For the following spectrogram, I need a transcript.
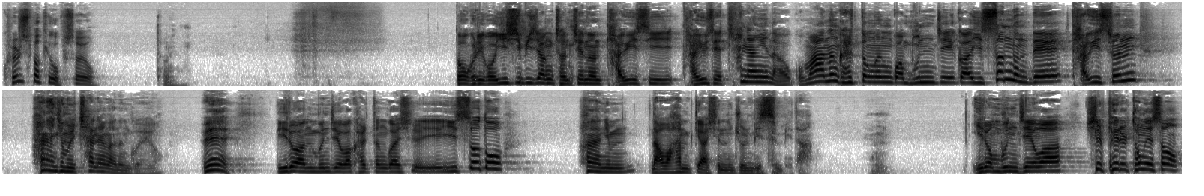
그럴 수밖에 없어요. 당연히. 또 그리고 22장 전체는 다윗이 다윗의 찬양이 나오고 많은 갈등과 문제가 있었는데 다윗은 하나님을 찬양하는 거예요. 왜? 이러한 문제와 갈등과 있어도 하나님 나와 함께 하시는 줄 믿습니다. 음. 이런 문제와 실패를 통해서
